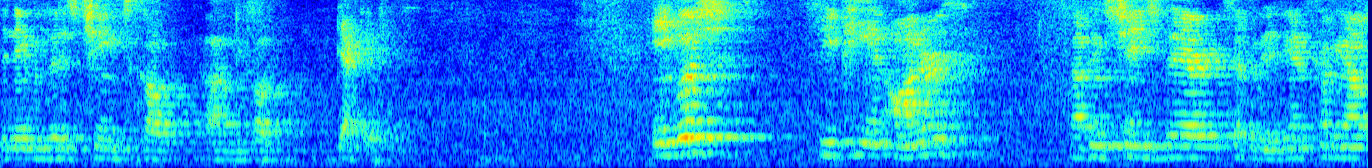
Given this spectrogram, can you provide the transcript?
The name of it has changed to called, um, to called Decades. English, CP and honors. Nothing's changed there except for the advanced coming out,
